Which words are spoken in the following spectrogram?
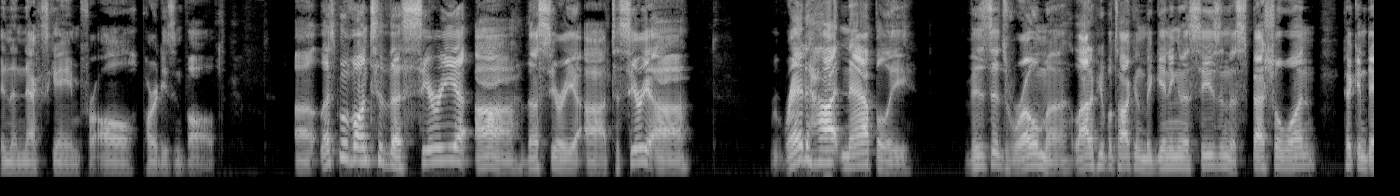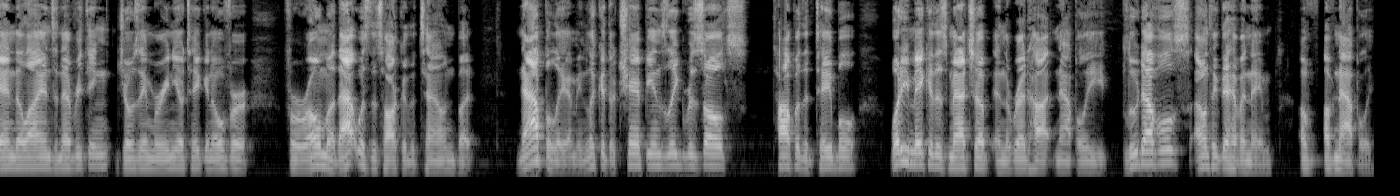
in the next game for all parties involved. Uh, let's move on to the Serie A, the Serie A, to Serie A. Red hot Napoli visits Roma. A lot of people talking the beginning of the season, the special one, picking dandelions and everything. Jose Mourinho taking over for Roma. That was the talk of the town. But Napoli, I mean, look at their Champions League results, top of the table. What do you make of this matchup and the red hot Napoli Blue Devils? I don't think they have a name of, of Napoli.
